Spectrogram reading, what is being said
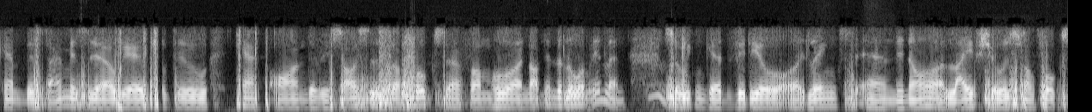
camp this time is uh, we are able to tap on the resources of folks uh, from who are not in the Lower Mainland, so we can get video links and you know live shows from folks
